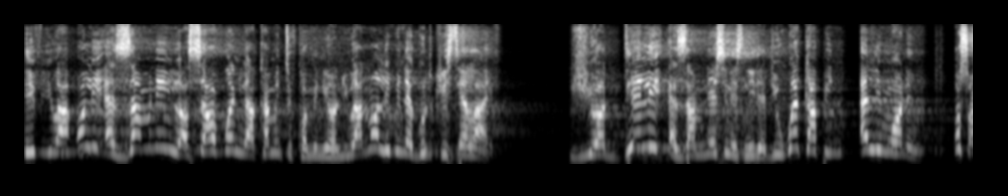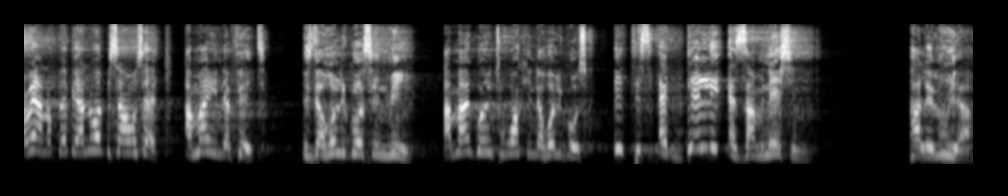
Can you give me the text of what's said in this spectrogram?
If you are only examining yourself when you are coming to communion you are not living a good christian life. Your daily examination is needed. You wake up in early morning. Oh sorry anɔpɛ bi anɔ bisa ho sɛ am i in the faith? Is the holy ghost in me? Am I going to walk in the Holy Ghost? It is a daily examination. Hallelujah.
